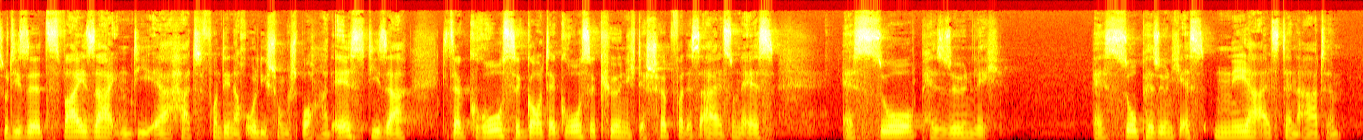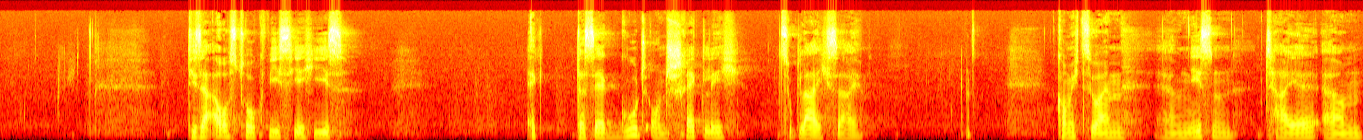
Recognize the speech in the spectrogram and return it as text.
so diese zwei Seiten, die er hat, von denen auch Uli schon gesprochen hat. Er ist dieser, dieser große Gott, der große König, der Schöpfer des Alls und er ist, er ist so persönlich. Er ist so persönlich, er ist näher als dein Atem. Dieser Ausdruck, wie es hier hieß, dass er gut und schrecklich zugleich sei. Komme ich zu einem äh, nächsten Teil. Ähm,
